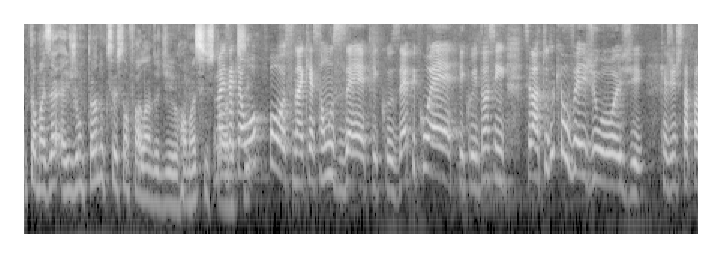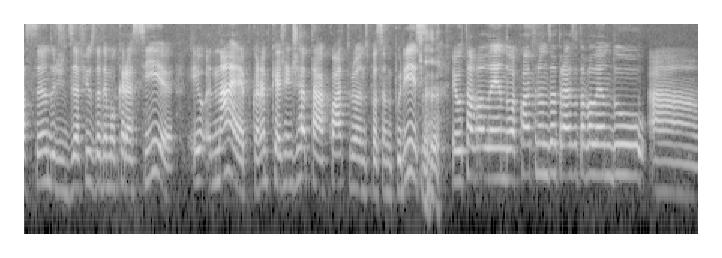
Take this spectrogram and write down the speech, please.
Então, mas é, é juntando o que vocês estão falando de romance histórico. Mas é que é o oposto, né? Que são os épicos, épico épico. Então, assim, sei lá, tudo que eu vejo hoje, que a gente tá passando de desafios da democracia, eu, na época, né? Porque a gente já tá há quatro anos passando por isso, eu tava lendo, há quatro anos atrás, eu tava lendo a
